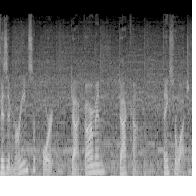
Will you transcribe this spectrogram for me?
visit marinesupport.garmin.com. Thanks for watching.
